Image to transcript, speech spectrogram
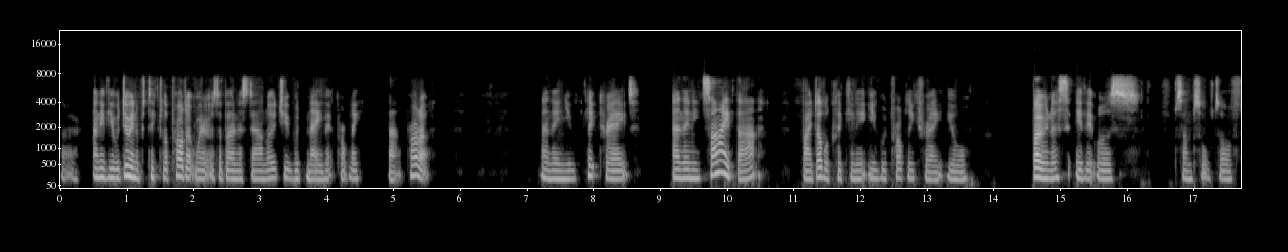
So, and if you were doing a particular product where it was a bonus download, you would name it probably that product. And then you click create, and then inside that by double clicking it you would probably create your bonus if it was some sort of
